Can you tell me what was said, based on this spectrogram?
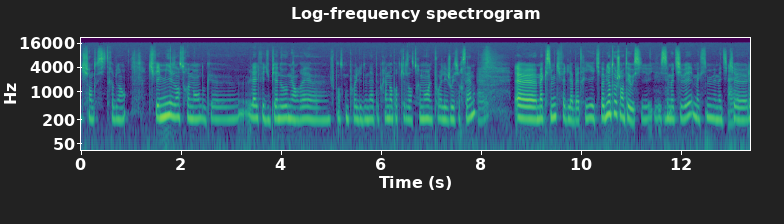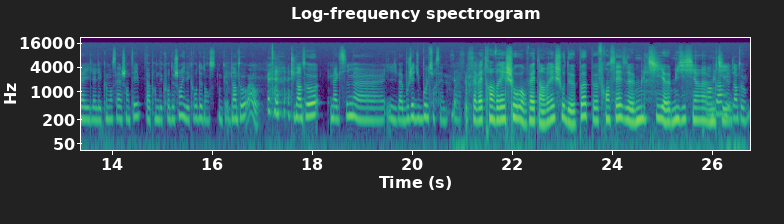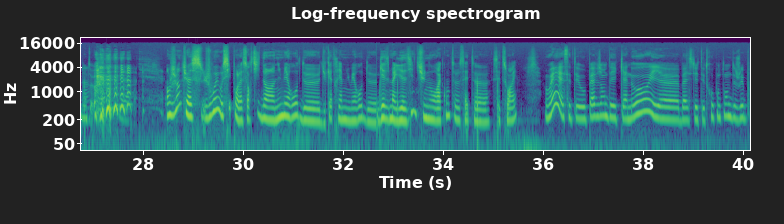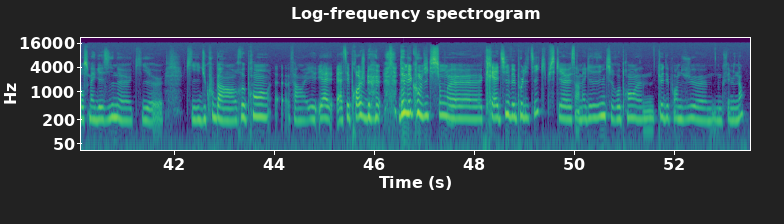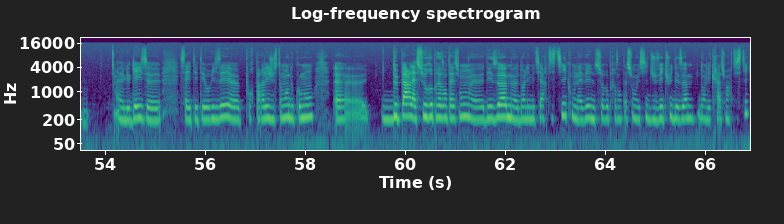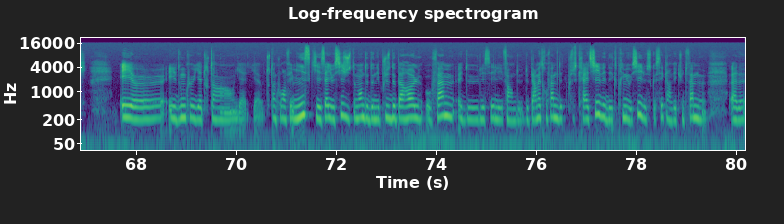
qui chante aussi très bien, qui fait mille instruments. Donc euh, là, elle fait du piano, mais en vrai, euh, je pense qu'on pourrait lui donner à peu près n'importe quels instruments, elle pourrait les jouer sur scène. Maxime qui fait de la batterie et qui va bientôt chanter aussi. Il s'est mm. motivé. Maxime m'a dit ah que là, il allait commencer à chanter, va prendre des cours de chant et des cours de danse. Donc bientôt, bientôt, Maxime, il va bouger du boule sur scène. Ça, va être un vrai show en fait, un vrai show de pop française multi musicien, multi. mais bientôt, bientôt. Ah, En juin, tu as joué aussi pour la sortie d'un numéro de, du quatrième numéro de Gaze Magazine. Tu nous racontes euh, cette, euh, cette soirée? Ouais, c'était au pavillon des canaux et euh, bah, j'étais trop contente de jouer pour ce magazine qui, qui du coup ben, reprend, enfin est, assez proche de, de mes convictions créatives et politiques puisque c'est un magazine qui reprend que des points de vue donc féminins. Euh, le gaze, euh, ça a été théorisé euh, pour parler justement de comment, de par la surreprésentation des hommes dans les métiers artistiques, on avait une surreprésentation aussi du vécu des hommes dans les créations artistiques. Et, euh, et, donc, il y, a tout un, y, y a tout un courant féministe qui essaye aussi justement de donner plus de parole aux femmes et de, laisser les, enfin, de, permettre aux femmes d'être plus créatives et d'exprimer aussi ce que c'est qu'un vécu de femme euh,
